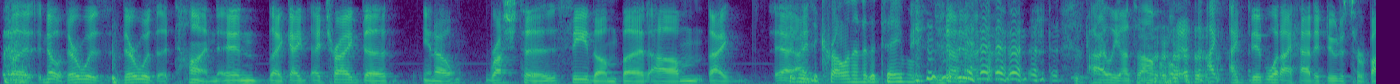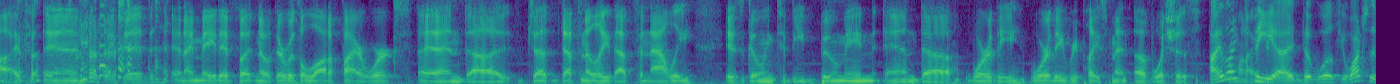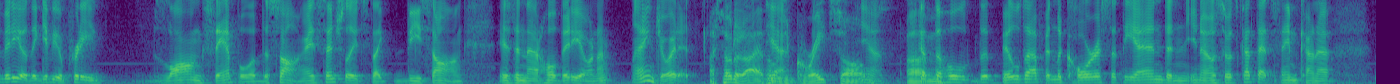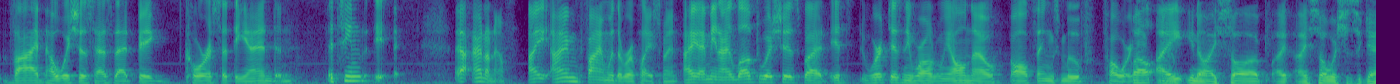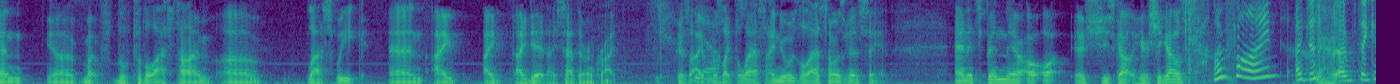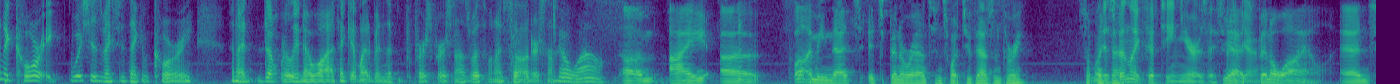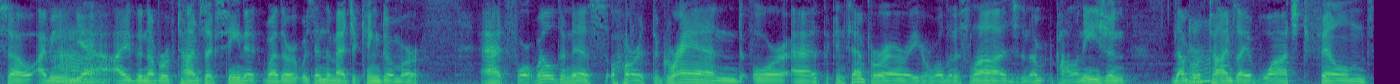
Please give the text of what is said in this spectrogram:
but no, there was there was a ton, and like I, I tried to you know rush to see them, but um, I. Too I, busy crawling under the table. with Kylie on top of him. I, I did what I had to do to survive, and I did, and I made it. But no, there was a lot of fireworks, and uh, je- definitely that finale is going to be booming and uh, worthy, worthy replacement of Wishes. I from liked the, hear. uh, the well. If you watch the video, they give you a pretty long sample of the song. Essentially, it's like the song is in that whole video, and I I enjoyed it. So did I. I thought it was a great song. Yeah, it's Um, got the whole the build up and the chorus at the end, and you know, so it's got that same kind of vibe. How Wishes has that big chorus at the end, and it seemed. It, I don't know. I, I'm fine with the replacement. I, I mean, I loved Wishes, but it's we're at Disney World, and we all know all things move forward. Well, I you know I saw I, I saw Wishes again you know, for the last time uh, last week, and I, I I did I sat there and cried because I was like the last I knew it was the last time I was going to say it, and it's been there. Oh, oh, she's got here. She goes. I'm fine. I just I'm thinking of Corey. Wishes makes me think of Corey, and I don't really know why. I think it might have been the first person I was with when I saw it or something. Oh wow. Um, I uh, well, I mean that's it's been around since what 2003, something like It's that. It's been like 15 years. They said. yeah, it's been a while, and so I mean, yeah, I the number of times I've seen it, whether it was in the Magic Kingdom or at Fort Wilderness or at the Grand or at the Contemporary or Wilderness Lodge, the number Polynesian number of times I have watched filmed,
